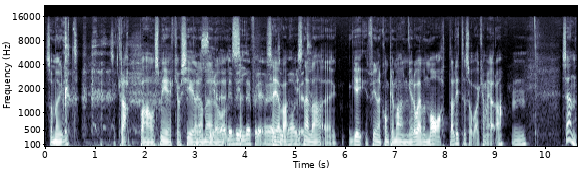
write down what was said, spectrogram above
som möjligt. Så klappa och smeka och kela med det. Och Det är bilder på det. Det säga va, snälla eh, fina komplimanger och även mata lite så va, kan man göra. Mm. Sen,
